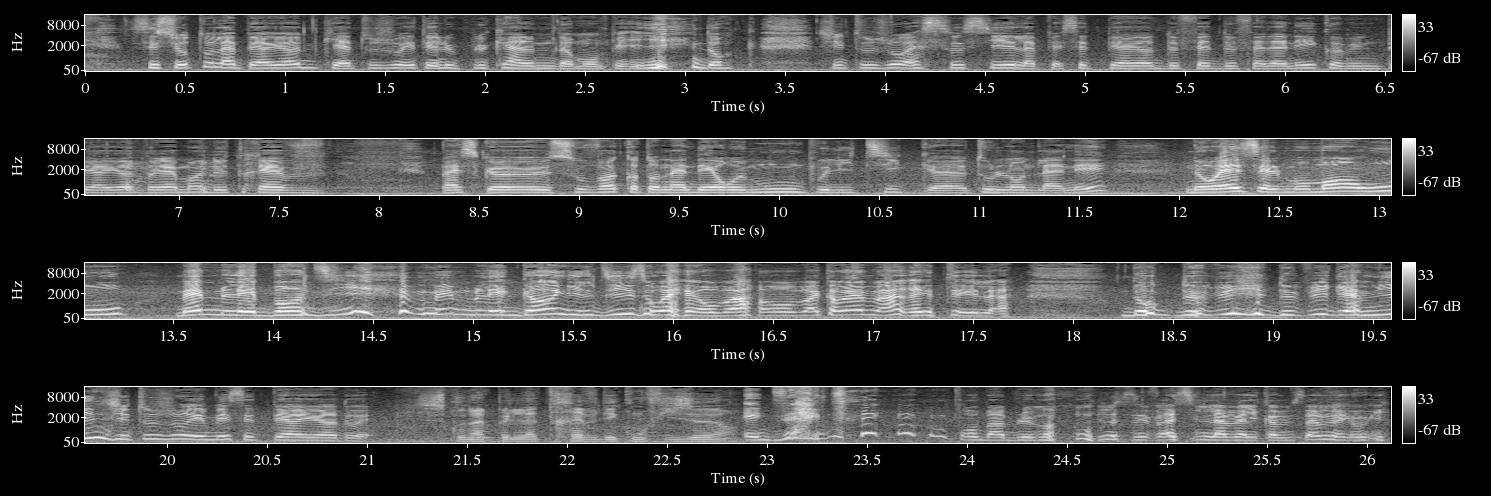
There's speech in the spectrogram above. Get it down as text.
c'est surtout la période qui a toujours été le plus calme dans mon pays. Donc, j'ai toujours associé cette période de fête de fin d'année comme une période vraiment de trêve. Parce que souvent, quand on a des remous politiques euh, tout le long de l'année, Noël, c'est le moment où même les bandits, même les gangs, ils disent Ouais, on va, on va quand même arrêter là. Donc, depuis, depuis gamine, j'ai toujours aimé cette période. Ouais. C'est ce qu'on appelle la trêve des confiseurs. Exact, probablement. Je ne sais pas s'ils l'appellent comme ça, mais oui.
